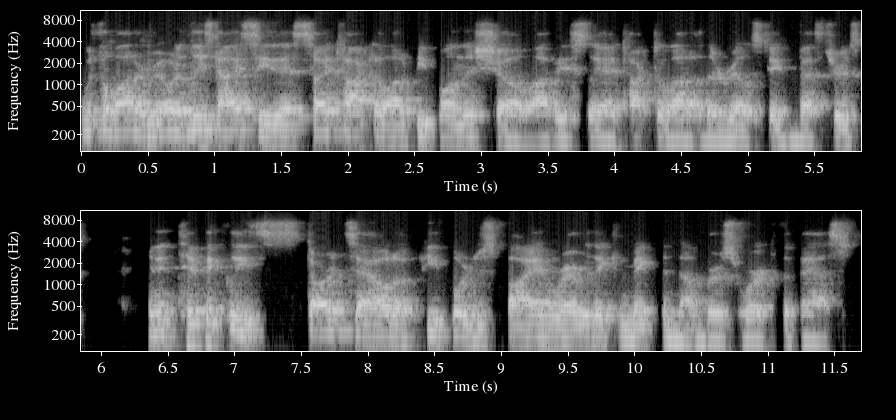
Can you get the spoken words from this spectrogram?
with a lot of or at least I see this. So I talk to a lot of people on this show. Obviously, I talk to a lot of other real estate investors. And it typically starts out of people are just buying wherever they can make the numbers work the best.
